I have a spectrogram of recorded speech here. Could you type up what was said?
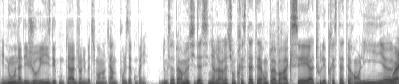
et nous on a des juristes, des comptables, des gens du bâtiment en interne pour les accompagner. Donc ça permet aussi d'assainir la relation prestataire. On peut avoir accès à tous les prestataires en ligne euh,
